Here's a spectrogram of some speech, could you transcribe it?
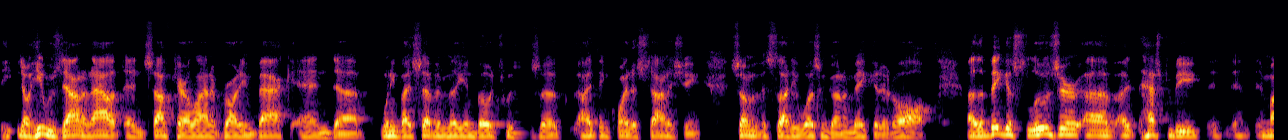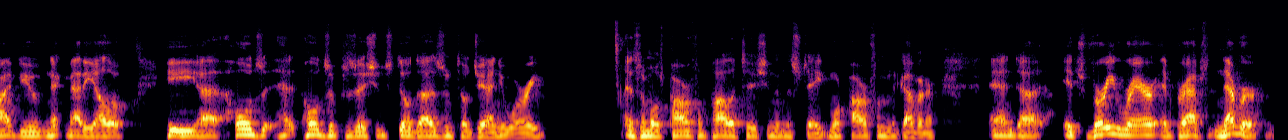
you know he was down and out, and South Carolina brought him back, and uh, winning by seven million votes was, uh, I think, quite astonishing. Some of us thought he wasn't going to make it at all. Uh, the biggest loser uh, has to be, in, in, my view, Nick Mattiello. He uh, holds holds a position, still does until January, as the most powerful politician in the state, more powerful than the governor. And uh, it's very rare and perhaps never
